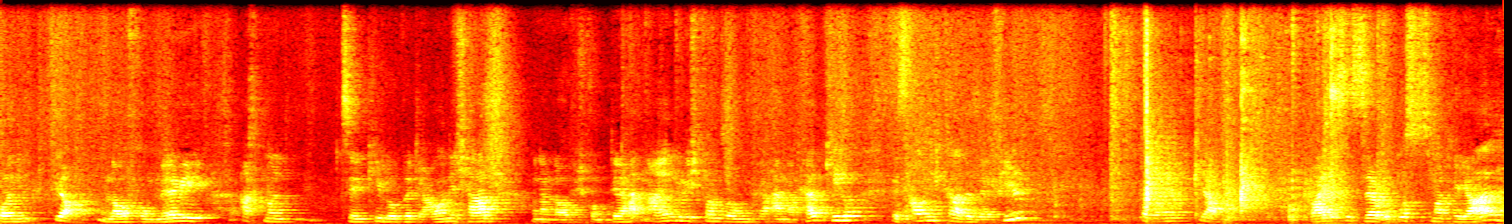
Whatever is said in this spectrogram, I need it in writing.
Und ja, im Lauf rum. Mehr wie 8, 9, 10 Kilo wird er auch nicht haben und dann laufe ich rum. Der hat ein Eigengewicht von so ungefähr 1,5 Kilo, ist auch nicht gerade sehr viel. Und ja, beides ist sehr robustes Material.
